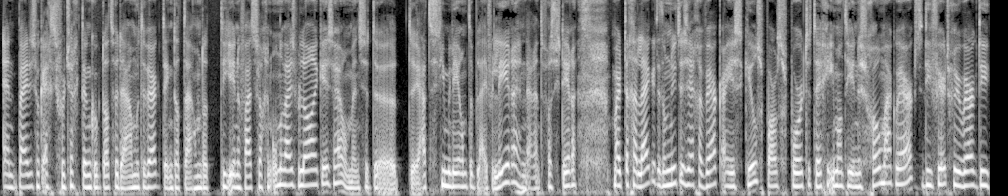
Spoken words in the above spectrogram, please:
en beide is ook echt iets voor het zeggen. Ik denk ook dat we daar moeten werken. Ik denk dat daarom dat die innovatieslag in onderwijs belangrijk is. Hè, om mensen te, te, ja, te stimuleren om te blijven leren en daarin te faciliteren. Maar tegelijkertijd om nu te zeggen, werk aan je skills paspoorten tegen iemand die in de schoonmaak werkt. Die 40 uur werkt, die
